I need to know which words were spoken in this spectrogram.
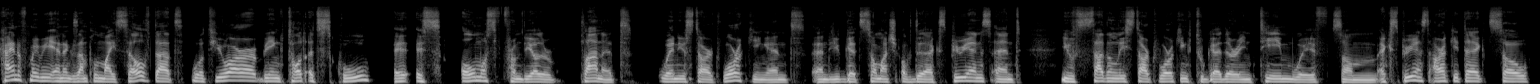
kind of maybe an example myself that what you are being taught at school is almost from the other planet when you start working and and you get so much of the experience and you suddenly start working together in team with some experienced architects. So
